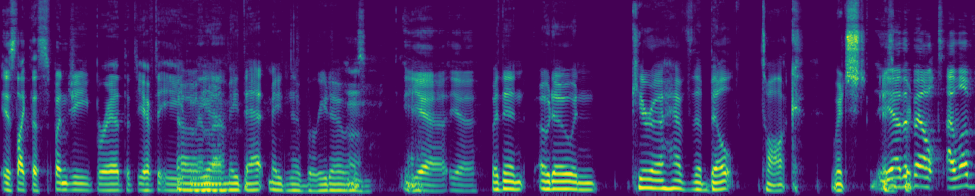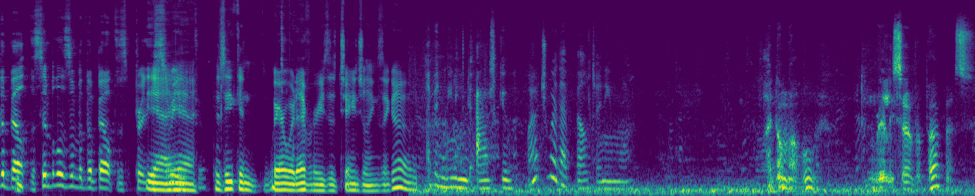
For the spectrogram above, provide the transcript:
Is like the spongy bread that you have to eat. Oh and yeah, the- made that made in a burrito. Mm. Yeah, yeah. But then Odo and Kira have the belt talk, which is Yeah, the pre- belt. I love the belt. The symbolism of the belt is pretty yeah, sweet. yeah, because he can wear whatever. He's a changeling. He's like, oh, I've been meaning to ask you, why don't you wear that belt anymore? I don't know. It didn't really serve a purpose.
